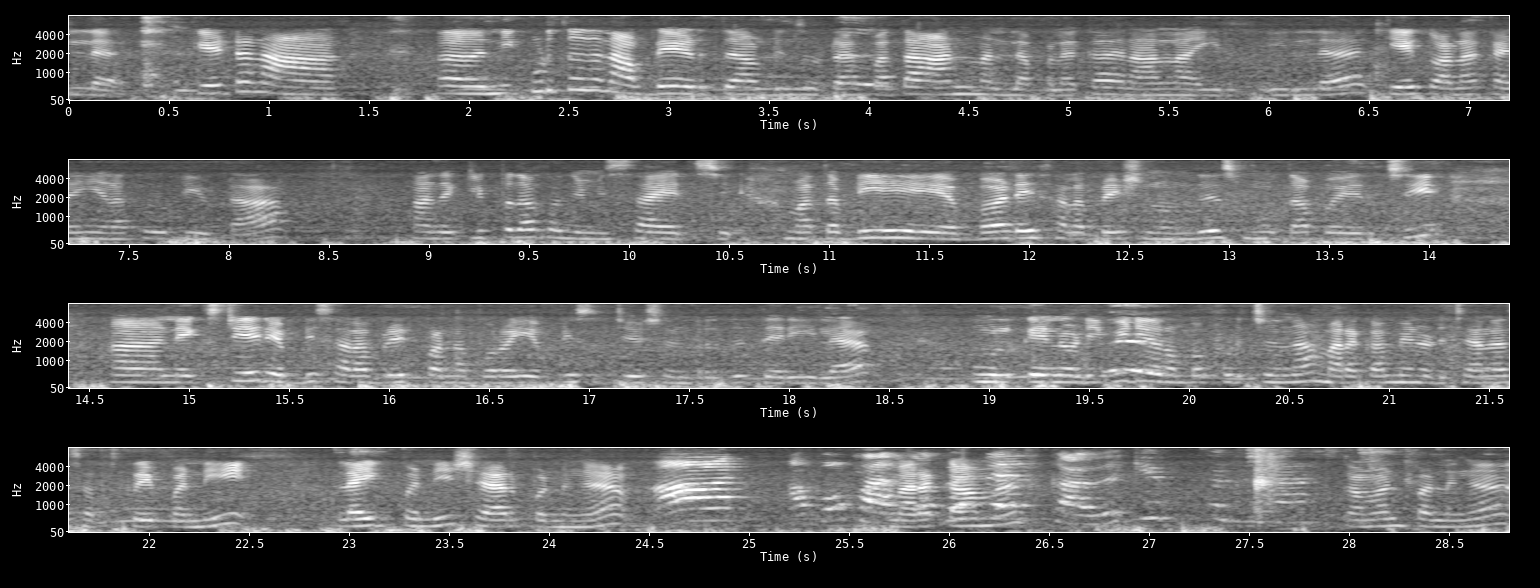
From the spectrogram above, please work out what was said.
இல்லை. கேட்டால் நான் நீ கொடுத்ததை நான் அப்படியே எடுத்தேன் அப்படின்னு சொல்லிட்டேன் பார்த்தா ஆன் பண்ணல பழக்க அதனால நான் இருக்கு இல்லை. கேக் ஆனால் கனி எனக்கு ஊட்டி விட்டா. அந்த கிளிப்பு தான் கொஞ்சம் மிஸ் ஆயிடுச்சு மற்றபடி பர்த்டே செலப்ரேஷன் வந்து ஸ்மூத்தாக போயிடுச்சு நெக்ஸ்ட் இயர் எப்படி செலப்ரேட் பண்ண போகிறோம் எப்படி சுச்சுவேஷன்றது தெரியல. உங்களுக்கு என்னுடைய வீடியோ ரொம்ப பிடிச்சிருந்தா மறக்காமல் என்னோட சேனல் சப்ஸ்கிரைப் பண்ணி லைக் பண்ணி ஷேர் பண்ணுங்கள் அப்போ மறக்காம கலக்கி கமெண்ட் பண்ணுங்கள்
